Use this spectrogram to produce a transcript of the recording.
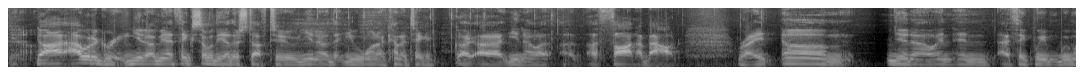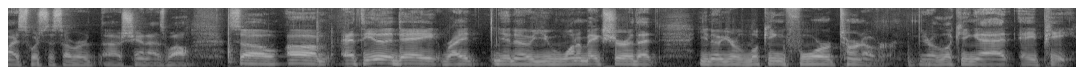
You know. No, I, I, would agree. You know, I mean, I think some of the other stuff too. You know, that you want to kind of take a, a, a you know a, a, thought about, right? Um, you know, and, and I think we, we might switch this over, uh, Shanna, as well. So um, at the end of the day, right, you know, you want to make sure that, you know, you're looking for turnover. You're looking at AP.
